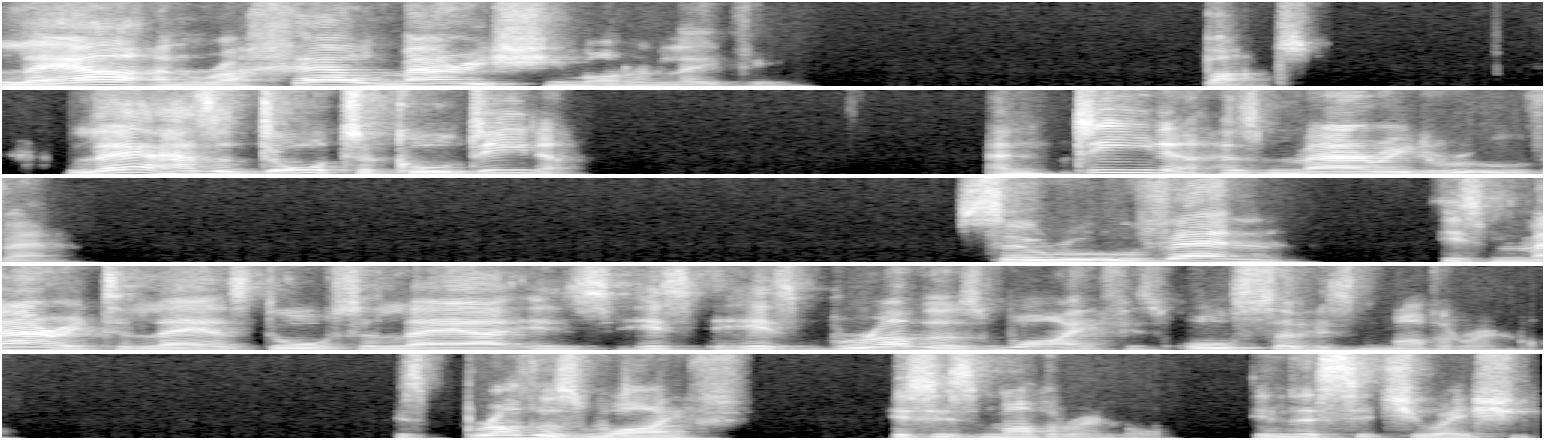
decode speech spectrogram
Leah and Rachel marry Shimon and Levi. But Leah has a daughter called Dinah, and Dinah has married Reuven. So Reuven is married to Leah's daughter. Leah is his, his brother's wife, is also his mother in law. His brother's wife is his mother in law in this situation.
